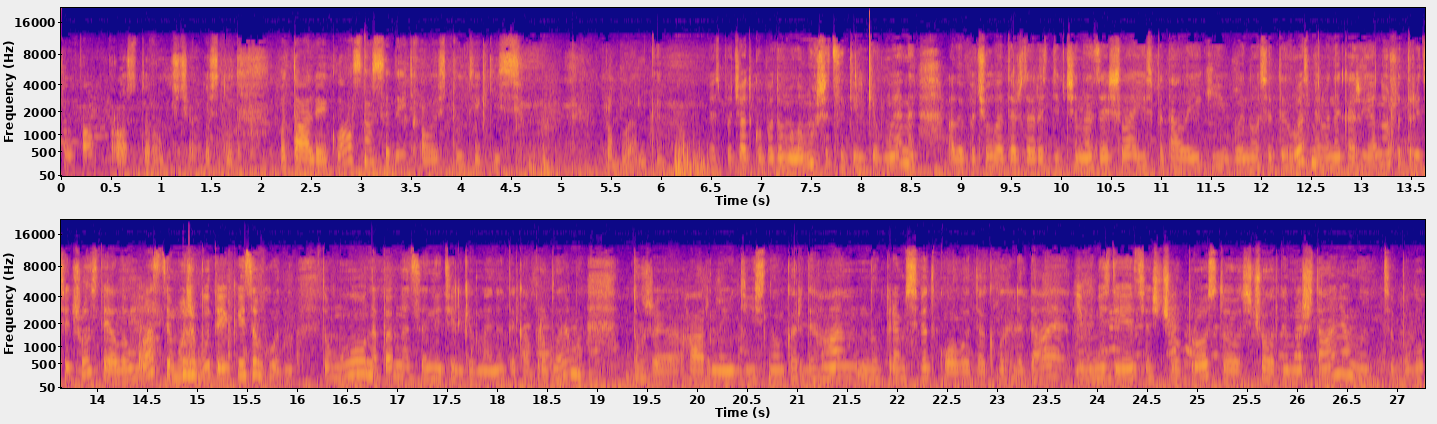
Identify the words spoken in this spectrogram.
Купа простору ще ось тут. По класно сидить, а ось тут якісь проблемки. Я спочатку подумала, може це тільки в мене, але почула теж зараз дівчина зайшла і спитала, який ви носите розмір. Вона каже, я ношу 36, але у вас це може бути який завгодно. Тому напевно це не тільки в мене така проблема. Дуже гарний дійсно кардиган, ну прям святково так виглядає. І мені здається, що просто з чорними штанями це було б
